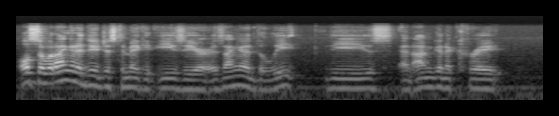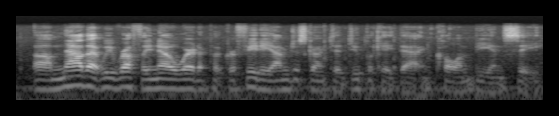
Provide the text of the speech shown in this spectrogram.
also what I'm going to do just to make it easier is I'm going to delete these and I'm going to create, um, now that we roughly know where to put graffiti, I'm just going to duplicate that and call them B and C.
